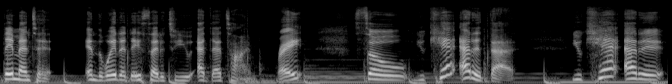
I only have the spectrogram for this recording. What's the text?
They meant it in the way that they said it to you at that time, right? So you can't edit that. You can't edit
